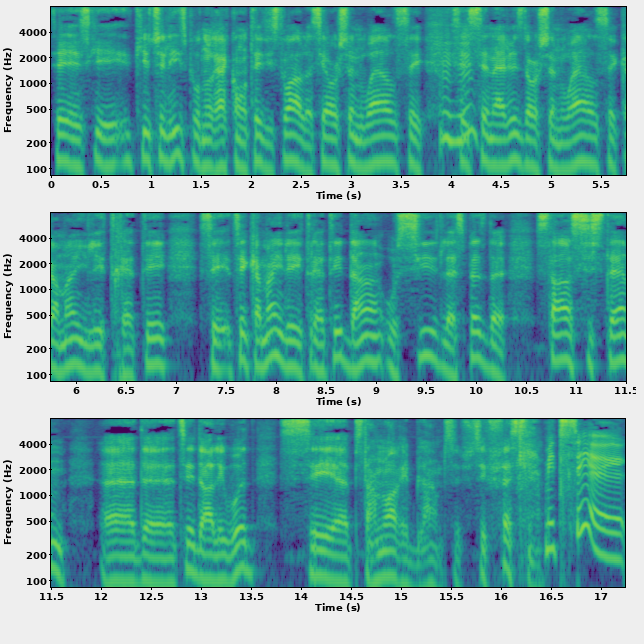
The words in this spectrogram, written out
tu sais, ce qu'ils qui utilisent pour nous raconter l'histoire. C'est Orson Welles, c'est c'est le scénariste d'Orson Welles, c'est comment il est traité, c'est tu sais comment il est traité dans aussi l'espèce de star system euh, de tu sais d'Hollywood. C'est euh, en noir et blanc, c'est fascinant. Mais tu sais euh,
